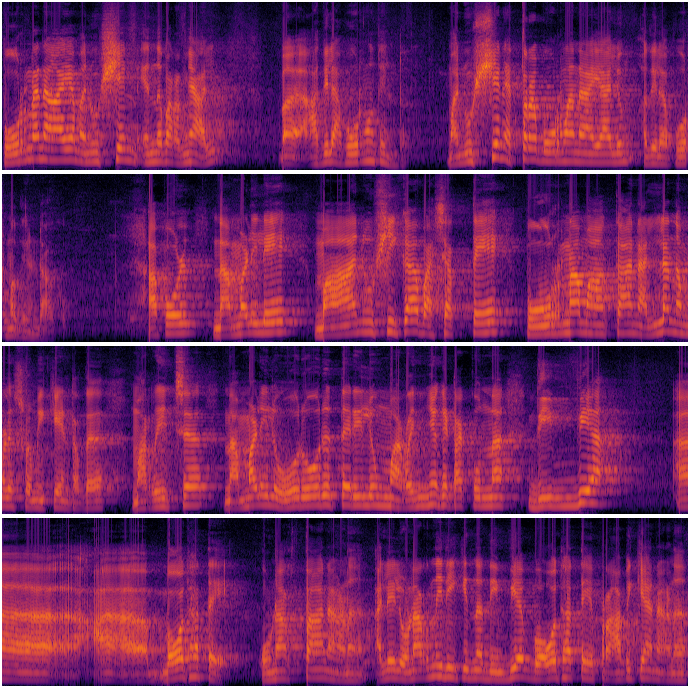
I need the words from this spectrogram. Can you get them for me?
പൂർണനായ മനുഷ്യൻ എന്ന് പറഞ്ഞാൽ അതിൽ അപൂർണതയുണ്ട്. മനുഷ്യൻ എത്ര പൂർണനായാലും അതിൽ അപൂർണതയുണ്ടാകും. അപ്പോൾ നമ്മളിലെ മാനുഷിക വശത്തെ പൂർണമാക്കാനല്ല നമ്മൾ ശ്രമിക്കേണ്ടത്. മറിച്ച് നമ്മളിൽ ഓരോരുത്തരിലും മറിഞ്ഞു കിടക്കുന്ന ദിവ്യ ബോധത്തെ ഉണർത്താനാണ് അല്ലെങ്കിൽ ഉണർന്നിരിക്കുന്ന ദിവ്യബോധത്തെ പ്രാപിക്കാനാണ്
